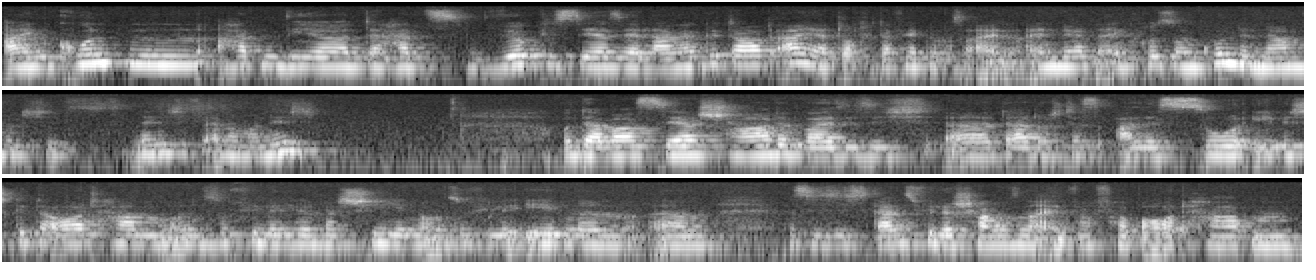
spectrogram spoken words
einen Kunden hatten wir, da hat es wirklich sehr, sehr lange gedauert. Ah ja, doch, da fällt mir was ein. wir hatten einen größeren Kunden, den Namen würde ich jetzt, nenne ich jetzt einfach mal nicht. Und da war es sehr schade, weil sie sich äh, dadurch, dass alles so ewig gedauert haben und so viele Hierarchien und so viele Ebenen, ähm, dass sie sich ganz viele Chancen einfach verbaut haben,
